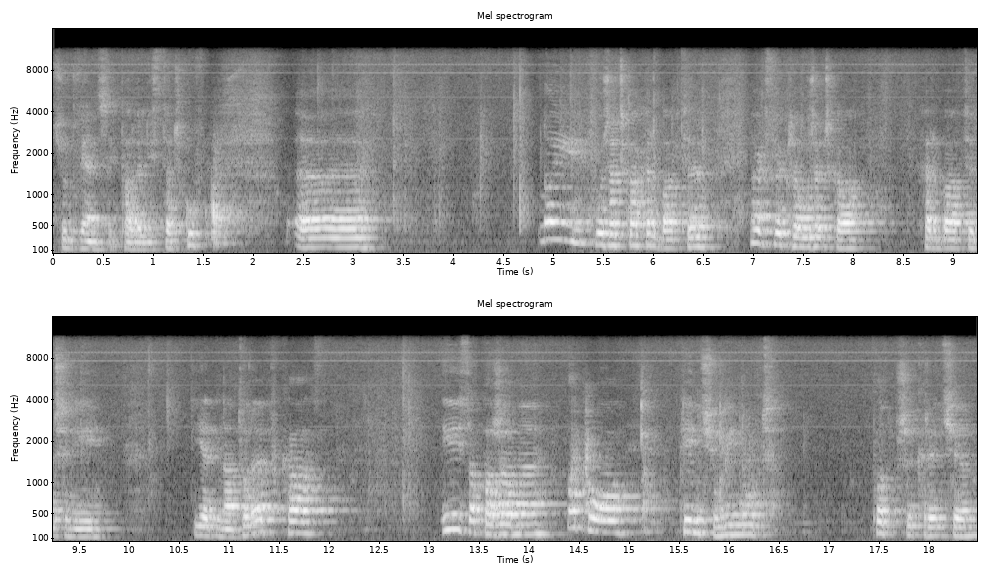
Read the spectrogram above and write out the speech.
ciut więcej, parę listeczków. E, no i łyżeczka herbaty. Jak zwykle łyżeczka herbaty, czyli jedna torebka. I zaparzamy około 5 minut pod przykryciem.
